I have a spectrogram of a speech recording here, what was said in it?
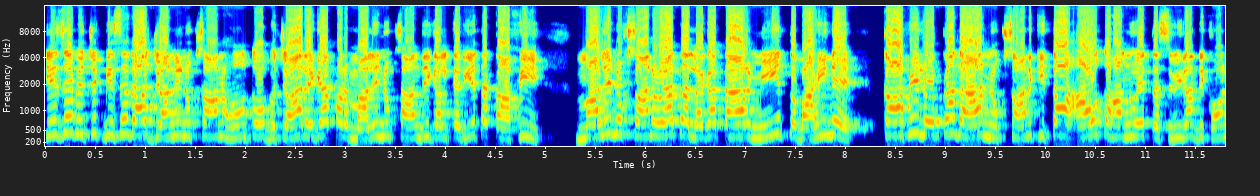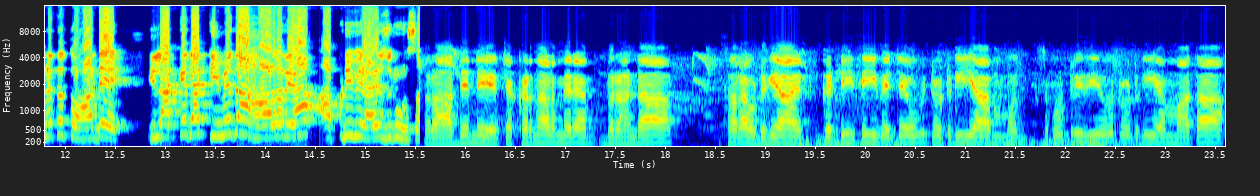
ਕਿ ਦੇ ਵਿੱਚ ਕਿਸੇ ਦਾ ਜਾਨੀ ਨੁਕਸਾਨ ਹੋਣ ਤੋਂ ਬਚਾ ਰਹਿ ਗਿਆ, ਪਰ ਮਾਲੀ ਨੁਕਸਾਨ ਦੀ ਗੱਲ ਕਰੀਏ ਤਾਂ ਕਾਫੀ ਮਾਲੀ ਨੁਕਸਾਨ ਹੋਇਆ ਤਾਂ ਲਗਾਤਾਰ ਮੀਂਹ ਤਬਾਹੀ ਨੇ ਕਾਫੀ ਲੋਕਾਂ ਦਾ ਨੁਕਸਾਨ ਕੀਤਾ। ਆਓ ਤੁਹਾਨੂੰ ਇਹ ਤਸਵੀਰਾਂ ਦਿਖਾਉਣੇ ਤੇ ਤੁਹਾਡੇ ਇਲਾਕੇ ਦਾ ਕਿਵੇਂ ਦਾ ਹਾਲ ਰਿਹਾ, ਆਪਣੀ ਵੀ ਰਾਏ ਜ਼ਰੂਰ ਸ- ਰਾਤ ਦੇ ਹਨੇਰ ਝੱਖੜ ਨਾਲ ਮੇਰਾ ਬਰਾਂਡਾ ਸਾਰਾ ਉੱਡ ਗਿਆ। ਗੱਡੀ ਸੀ ਵਿੱਚ, ਉਹ ਵੀ ਟੁੱਟ ਗਈ ਆ, ਸਕੂਟਰੀ ਸੀ, ਉਹ ਟੁੱਟ ਗਈ ਆ, ਮਾਤਾ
